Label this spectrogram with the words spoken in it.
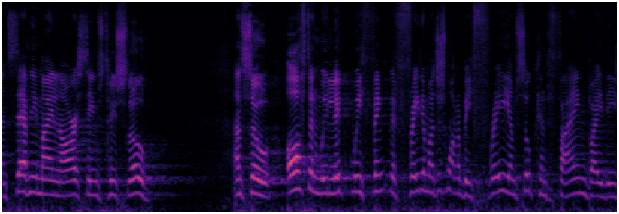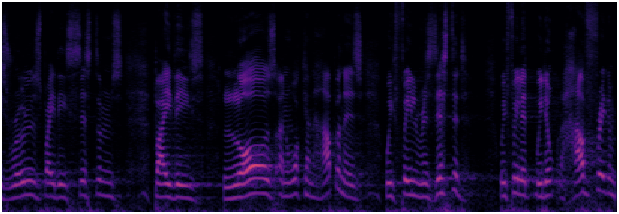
and 70 mile an hour seems too slow. And so often we, look, we think that freedom, I just want to be free. I'm so confined by these rules, by these systems, by these laws. And what can happen is we feel resisted. We feel that we don't have freedom.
